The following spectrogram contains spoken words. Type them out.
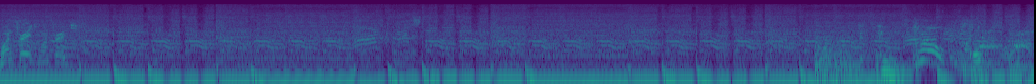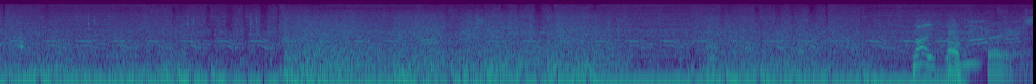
One fridge, one fridge. Bro! Nice, Oh, baby. thanks.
